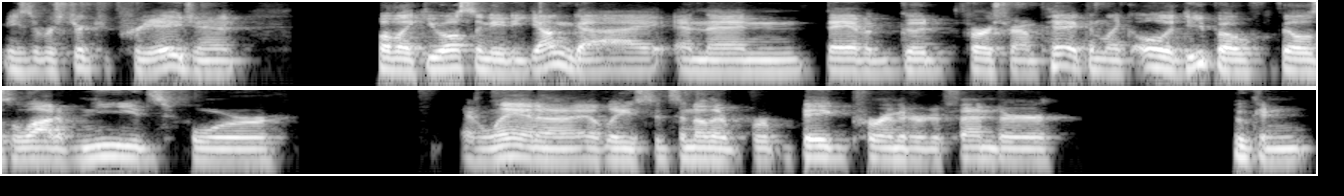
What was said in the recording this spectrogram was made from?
He's a restricted free agent. But like you also need a young guy, and then they have a good first round pick, and like Oladipo fills a lot of needs for Atlanta. At least it's another big perimeter defender who can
